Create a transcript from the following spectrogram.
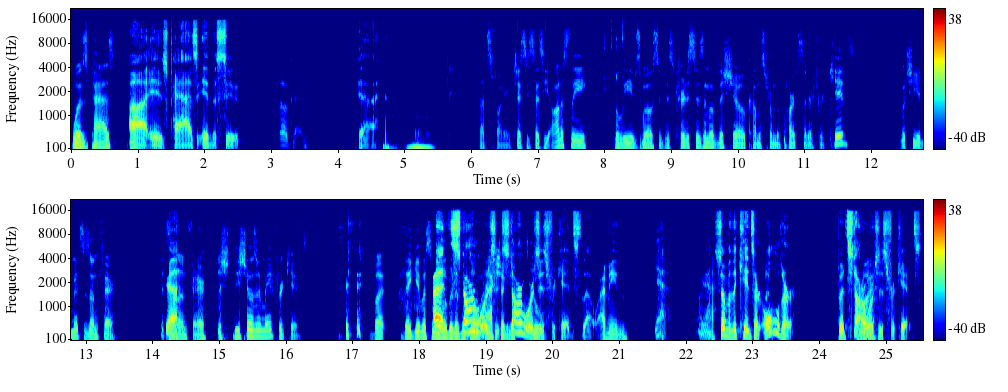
Was Paz? uh, is Paz in the suit. Okay, Yeah, that's funny. Jesse says he honestly believes most of his criticism of the show comes from the parts that are for kids, which he admits is unfair. It's not unfair. Sh- these shows are made for kids, but they give us a Uh, little bit of Star Wars. action. Star Wars cool. is for kids, though. I mean, yeah, oh yeah, some of the kids are older, but Star Right. Wars is for kids.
